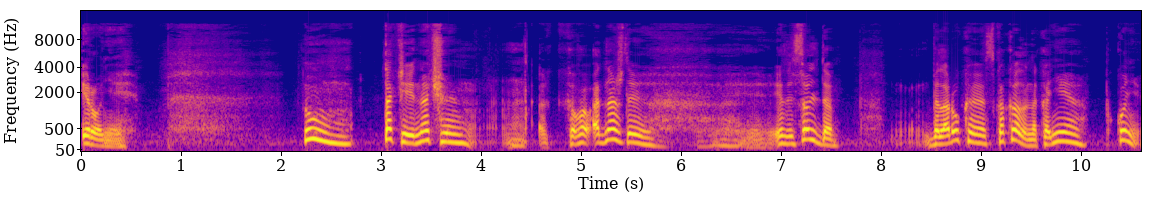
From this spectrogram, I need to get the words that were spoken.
иронией. Ну, так или иначе, однажды Элизольда белорукая скакала на коне, конь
